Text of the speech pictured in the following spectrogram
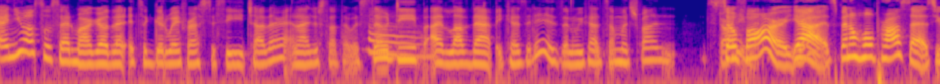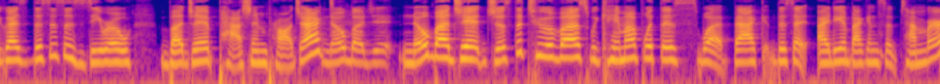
And you also said, Margot, that it's a good way for us to see each other. And I just thought that was so deep. I love that because it is. And we've had so much fun. So far. Yeah, Yeah. it's been a whole process. You guys, this is a zero budget passion project. No budget. No budget, just the two of us. We came up with this what back this idea back in September.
